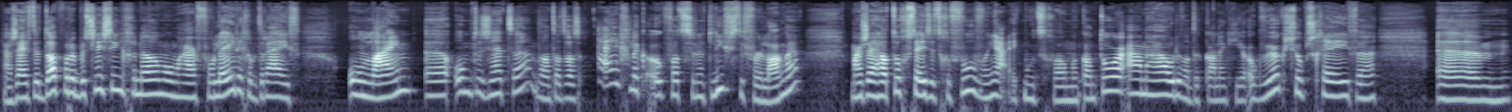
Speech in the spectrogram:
Nou, zij heeft de dappere beslissing genomen om haar volledige bedrijf online uh, om te zetten. Want dat was eigenlijk ook wat ze het liefste verlangen. Maar zij had toch steeds het gevoel van ja, ik moet gewoon mijn kantoor aanhouden. Want dan kan ik hier ook workshops geven. Um,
